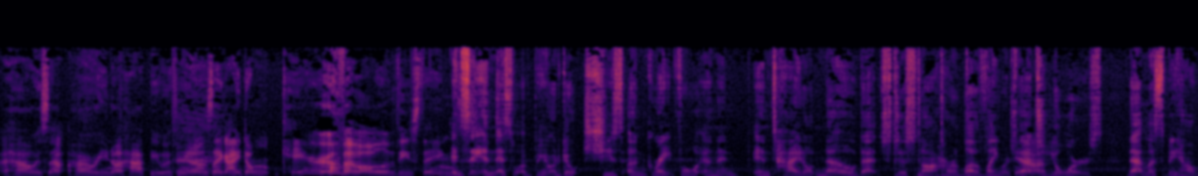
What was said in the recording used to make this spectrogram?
How is that? How are you not happy with me? And I was like, I don't care about all of these things. And see, and that's what a parent would go. She's ungrateful and en- entitled. No, that's just not her love language. That's yours. That must be how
